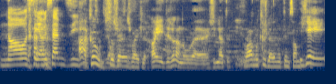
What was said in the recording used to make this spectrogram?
Non, c'est un samedi. Ah, cool! samedi, Ça, je, vais être là. Ouais, déjà dans nos, euh, j'ai noté. Ouais, moi, tout, je l'avais noté, il me semble. Yeah!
